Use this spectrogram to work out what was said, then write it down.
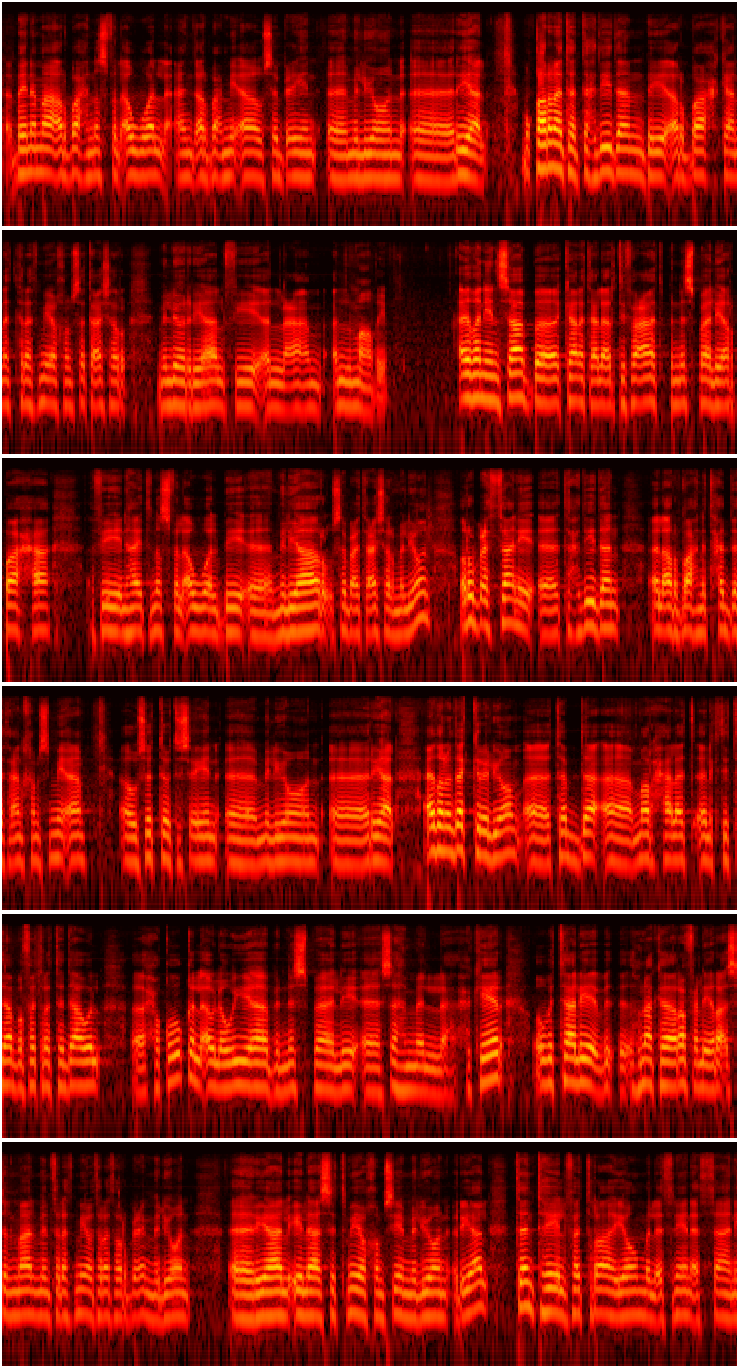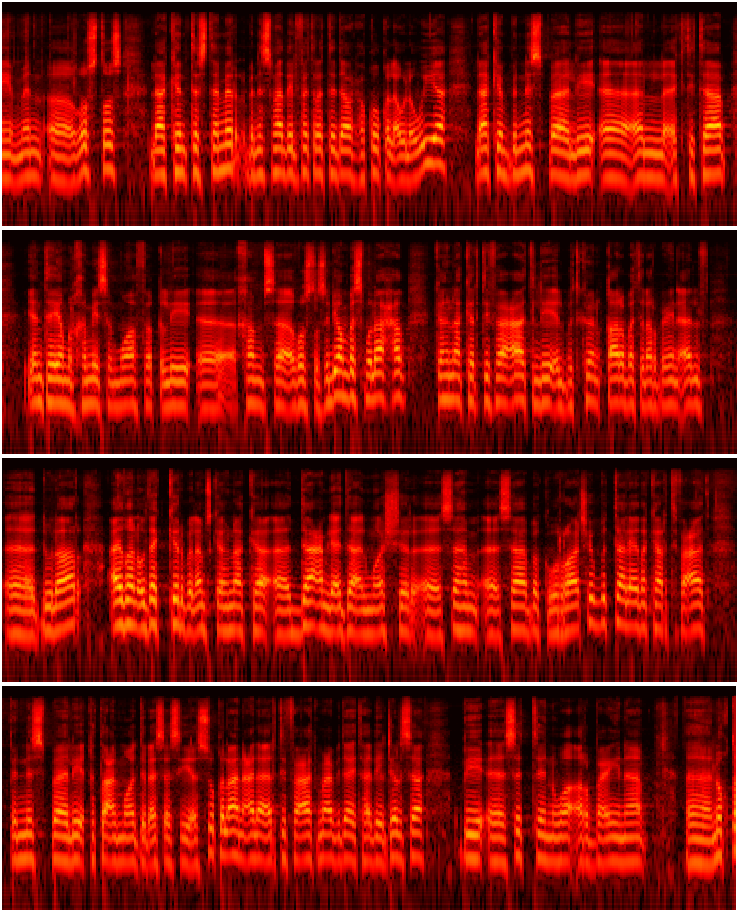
بينما أرباح النصف الأول عند 470 مليون ريال. مقارنة تحديدا بأرباح كانت 315 مليون ريال في العام الماضي. أيضا ينساب كانت على ارتفاعات بالنسبة لأرباحها في نهاية النصف الأول بمليار و17 مليون، الربع الثاني تحديدا الأرباح نتحدث عن 596 مليون ريال، أيضا أذكر اليوم تبدأ مرحلة الاكتتاب وفترة تداول حقوق الأولوية بالنسبة لسهم الحكير وبالتالي هناك رفع لرأس المال من 343 مليون ريال إلى 650 مليون ريال، تنتهي الفترة يوم الاثنين الثاني من أغسطس. لكن تستمر بالنسبة هذه الفترة تداول حقوق الأولوية لكن بالنسبة للاكتتاب ينتهي يوم الخميس الموافق ل 5 أغسطس. اليوم بس ملاحظ كان هناك ارتفاعات للبيتكوين قاربت ال 40 ألف دولار. أيضا أذكر بالأمس كان هناك داعم لأداء المؤشر سهم سابق والراجحي وبالتالي أيضا كان ارتفاعات بالنسبة لقطاع المواد الأساسية. السوق الآن على ارتفاعات مع بداية هذه الجلسة ب 46 نقطة.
